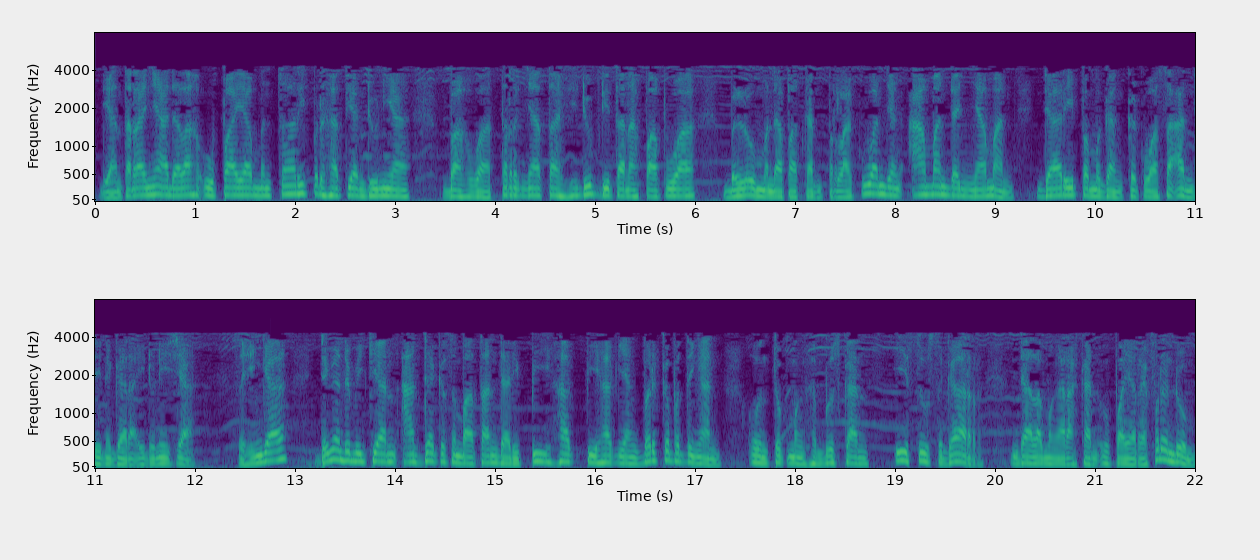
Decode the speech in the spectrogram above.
Di antaranya adalah upaya mencari perhatian dunia bahwa ternyata hidup di tanah Papua belum mendapatkan perlakuan yang aman dan nyaman dari pemegang kekuasaan di negara Indonesia. Sehingga dengan demikian ada kesempatan dari pihak-pihak yang berkepentingan untuk menghembuskan isu segar dalam mengarahkan upaya referendum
